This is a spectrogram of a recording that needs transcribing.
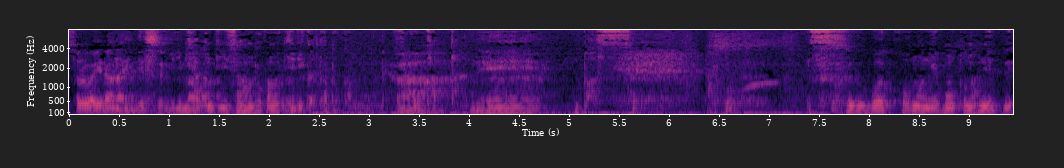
それはいらないんです今は。キャンディーさんとかの切り方とかもすごかった。ね。バッサリ。すごいこの日本と何で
